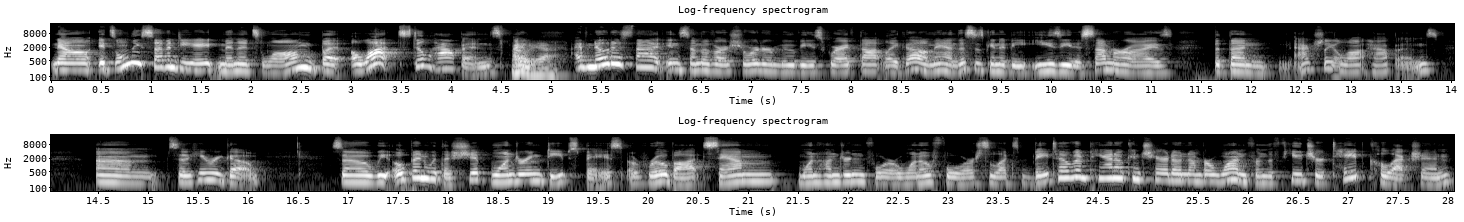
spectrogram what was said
Now, it's only 78 minutes long, but a lot still happens. Oh, I've, yeah. I've noticed that in some of our shorter movies where I've thought like, oh man, this is going to be easy to summarize, but then actually a lot happens. Um, so here we go. So we open with a ship wandering deep space. A robot, Sam 104 104, selects Beethoven Piano Concerto Number One from the Future Tape Collection.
